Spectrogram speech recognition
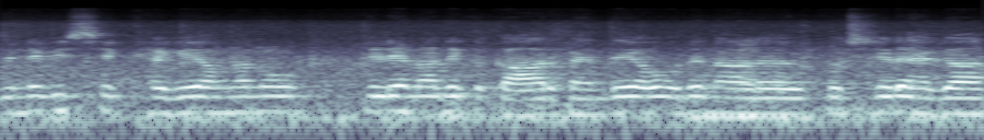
ਜਿੰਨੇ ਵੀ ਸਿੱਖ ਹੈਗੇ ਆ, ਉਹਨਾਂ ਨੂੰ ਜਿਹੜੇ ਉਹਨਾਂ ਦੇ ਕਕਾਰ ਪੈਂਦੇ ਆ, ਉਹਦੇ ਨਾਲ ਕੁਝ ਜਿਹੜਾ ਹੈਗਾ,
